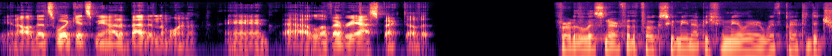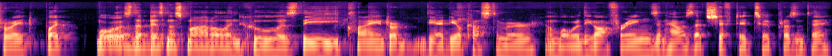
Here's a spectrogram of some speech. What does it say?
You know, that's what gets me out of bed in the morning. And I love every aspect of it. For the listener, for the folks who may not be familiar with Planted Detroit, what what was the business model and who was the client or the ideal customer and what were the offerings and how has that shifted to present day?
